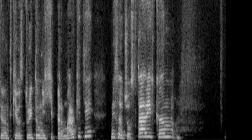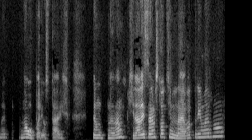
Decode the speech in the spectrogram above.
такива строителни хипермаркети, мисля, че оставих към... Много пари оставих. Към, не знам, 1700 лева, примерно.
